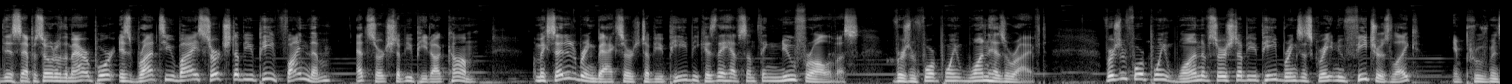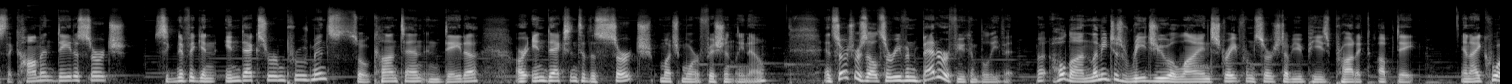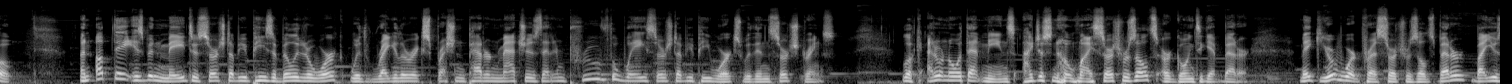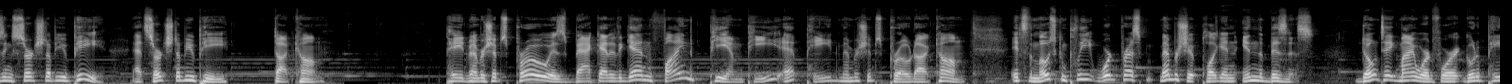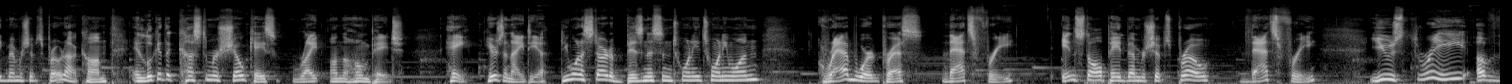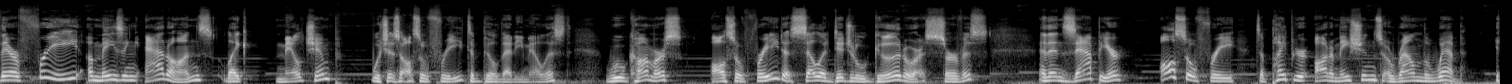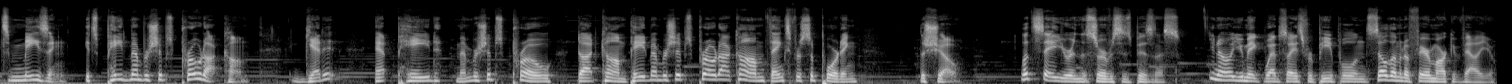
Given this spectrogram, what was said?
This episode of the Matt Report is brought to you by SearchWP. Find them at searchwp.com. I'm excited to bring back SearchWP because they have something new for all of us. Version 4.1 has arrived. Version 4.1 of SearchWP brings us great new features like improvements to comment data search, significant indexer improvements, so content and data are indexed into the search much more efficiently now. And search results are even better if you can believe it. But hold on, let me just read you a line straight from SearchWP's product update. And I quote, an update has been made to SearchWP's ability to work with regular expression pattern matches that improve the way SearchWP works within search strings. Look, I don't know what that means. I just know my search results are going to get better. Make your WordPress search results better by using SearchWP at searchwp.com. Paid Memberships Pro is back at it again. Find PMP at paidmembershipspro.com. It's the most complete WordPress membership plugin in the business. Don't take my word for it. Go to paidmembershipspro.com and look at the customer showcase right on the homepage. Hey, here's an idea. Do you want to start a business in 2021? Grab WordPress, that's free. Install Paid Memberships Pro, that's free. Use three of their free amazing add ons like MailChimp, which is also free to build that email list, WooCommerce, also free to sell a digital good or a service, and then Zapier, also free to pipe your automations around the web. It's amazing. It's paidmembershipspro.com. Get it at paidmembershipspro.com. Paidmembershipspro.com. Thanks for supporting the show. Let's say you're in the services business. You know, you make websites for people and sell them at a fair market value.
